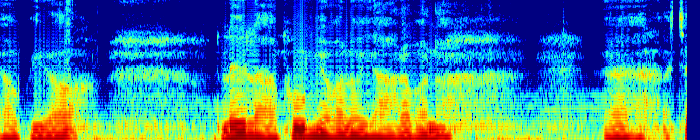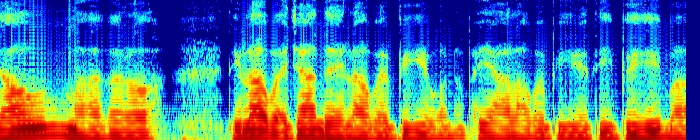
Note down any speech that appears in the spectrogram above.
ရောက်ပြီးတော့လေ့လာဖူးမြော်လို့ရတာပါနော် အဲအကြောင်းမှာကတော့ဒီလောက်ပဲအကျမ်းတယ်လောက်ပဲပြီးရပါတော့ဖရားလောက်ပဲပြီးရဒီဘေးမှာ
